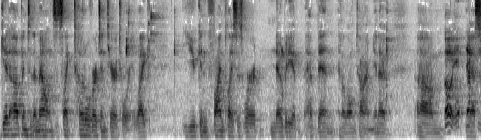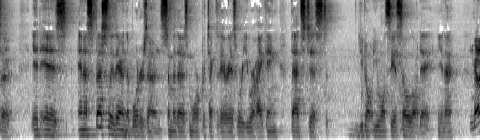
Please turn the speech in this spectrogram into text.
get up into the mountains, it's like total virgin territory. Like you can find places where nobody have, have been in a long time. You know. Um, Oh, yeah, definitely. yeah, so it is, and especially there in the border zones, some of those more protected areas where you were hiking, that's just you don't you won't see a soul all day, you know. No,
